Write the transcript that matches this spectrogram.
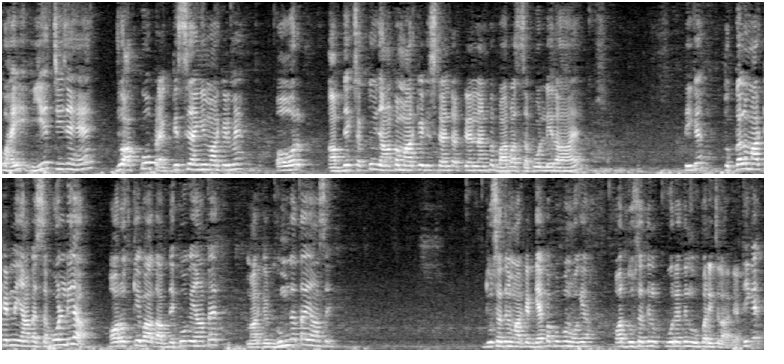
भाई, ये चीज़ें हैं जो आपको प्रैक्टिस से आएँगी मार्केट में और आप देख सकते हो यहाँ पर market standard trend trend line पर बार बार सपोर्ट ले रहा है। ठीक है? तो कल मार्केट ने यहाँ पर सपोर्ट लिया और उसके बाद आप देखोगे यहाँ पे मार्केट घूम जाता है यहाँ से। दूसरे दिन मार्केट गैप अप ओपन हो गया। और दूसरे दिन, पूरे दिन ऊपर ही चला गया, ठीक है?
